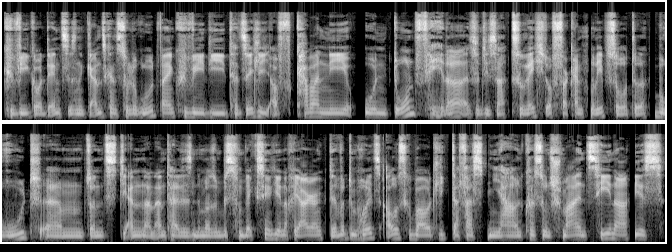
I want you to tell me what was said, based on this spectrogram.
Cuvée Gaudenz ist eine ganz, ganz tolle Rotwein-Cuvée, die tatsächlich auf Cabernet und Dornfeder, also dieser zu Recht oft verkannten Rebsorte, beruht. Ähm, sonst die anderen Anteile sind immer so ein bisschen wechselnd, je nach Jahrgang. Der wird im Holz ausgebaut, liegt da fast ein Jahr und kostet einen schmalen Zehner, ist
